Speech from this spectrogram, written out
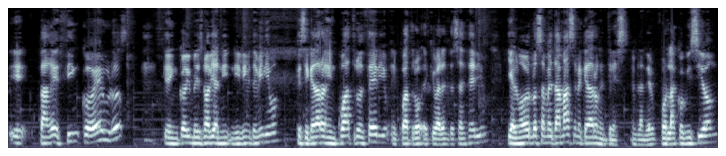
Eh, pagué 5 euros, que en Coinbase no había ni, ni límite mínimo, que se quedaron en 4 Ethereum, en 4 equivalentes a Ethereum, y al moverlos a Metamask se me quedaron en 3, en plan de, por la comisión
